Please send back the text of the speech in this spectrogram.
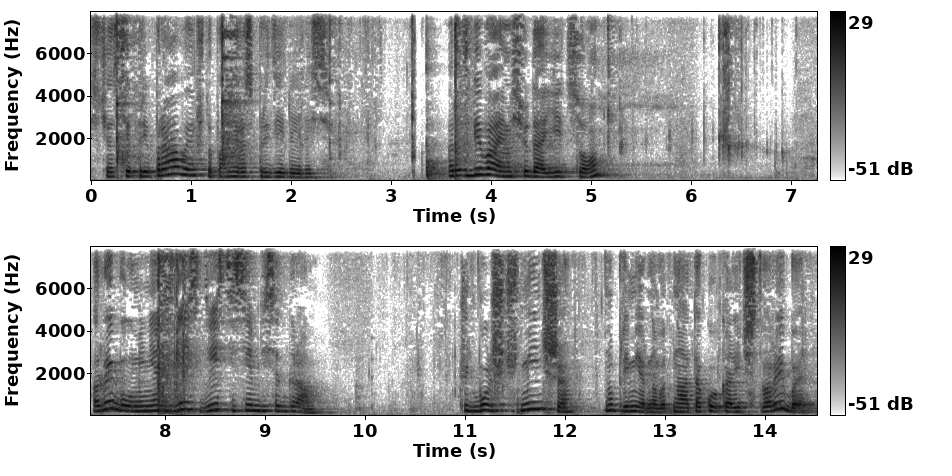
Сейчас все приправы, чтобы они распределились. Разбиваем сюда яйцо. Рыба у меня здесь 270 грамм. Чуть больше, чуть меньше. Ну, примерно вот на такое количество рыбы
